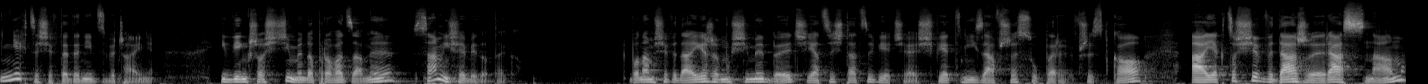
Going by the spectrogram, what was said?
nie chce się wtedy nic zwyczajnie. I w większości my doprowadzamy sami siebie do tego. Bo nam się wydaje, że musimy być jacyś tacy, wiecie, świetni, zawsze super, wszystko, a jak coś się wydarzy raz nam,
